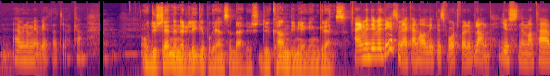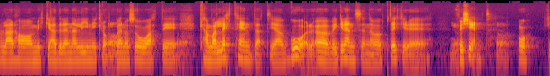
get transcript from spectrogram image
Mm. Även om jag vet att jag kan. Och du känner när du ligger på gränsen där, du, du, kan din egen gräns? Nej, men det är väl det som jag kan ha lite svårt för ibland. Just när man tävlar, har mycket adrenalin i kroppen ja. och så, att det ja. kan vara lätt hänt att jag går över gränsen och upptäcker det ja. för sent. Och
